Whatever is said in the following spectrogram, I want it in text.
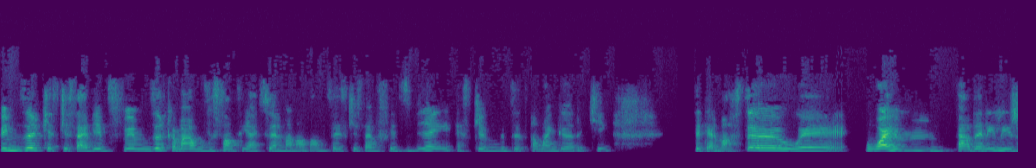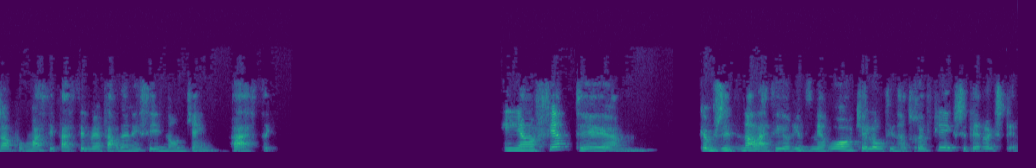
Vous pouvez me dire qu'est-ce que ça vient. Vous pouvez me dire comment vous vous sentez actuellement d'entendre ça. Est-ce que ça vous fait du bien? Est-ce que vous vous dites, oh my God, OK, c'est tellement ça? Ou, euh, ouais, hmm, pardonner les gens, pour moi, c'est facile, mais pardonner, c'est une autre game. Pas assez. Et en fait, euh, comme j'ai dit dans la théorie du miroir, que l'autre est notre reflet, etc., etc.,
